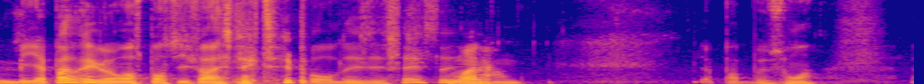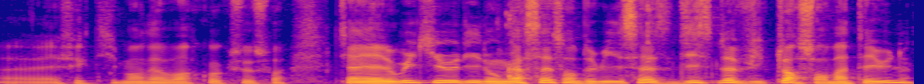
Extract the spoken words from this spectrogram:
il n'y a pas de règlement sportif à respecter pour des essais. Voilà. donc, n'y a pas besoin, euh, effectivement, d'avoir quoi que ce soit. Tiens, il y a Louis qui nous dit donc Mercedes en 2016, 19 victoires sur 21.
